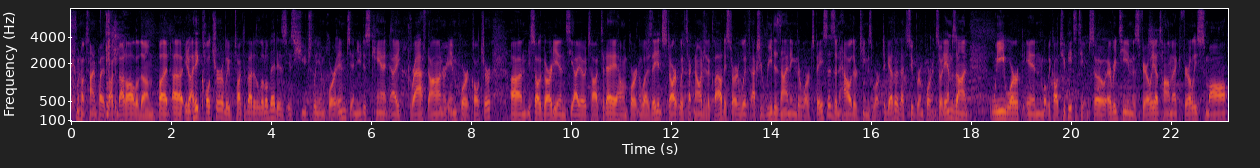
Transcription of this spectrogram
don't have time probably to talk about all of them, but uh, you know, I think culture, we've talked about it a little bit, is, is hugely important, and you just can't graft on or import culture. Um, you saw Guardian CIO talk today, how important it was. They didn't start start with technology of the cloud, they started with actually redesigning their workspaces and how their teams work together, that's super important. So at Amazon, we work in what we call two pizza teams. So every team is fairly atomic, fairly small,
